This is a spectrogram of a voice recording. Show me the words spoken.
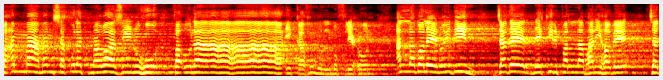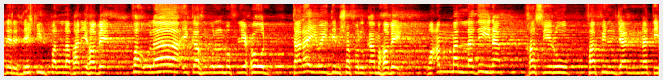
فأما من ثقلت موازينه فأولئك هم المفلحون আল্লাহ বলেন ওই দিন যাদের নেকির পাল্লা ভারী হবে যাদের নেকির পাল্লা ভারী হবে ফাউলাইকা হুমুল মুফলিহুন তারাই ওই দিন সফল কাম হবে ওয়া আম্মাল্লাযীনা খাসিরু ফাফিল জান্নাতি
